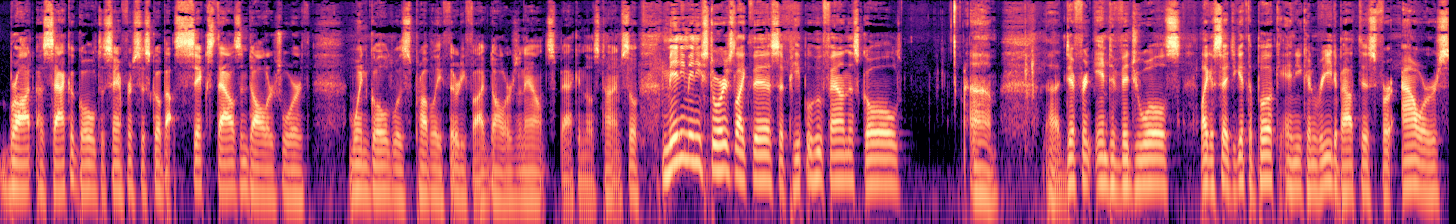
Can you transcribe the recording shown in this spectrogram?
brought a sack of gold to San Francisco, about six thousand dollars worth when gold was probably $35 an ounce back in those times. So many, many stories like this of people who found this gold. Um, uh, different individuals. Like I said, you get the book and you can read about this for hours.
